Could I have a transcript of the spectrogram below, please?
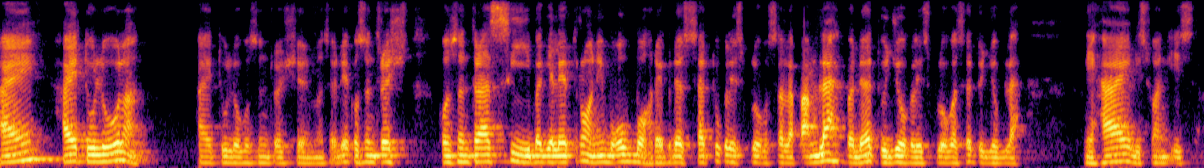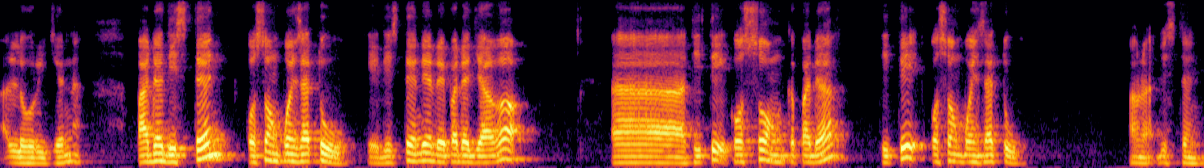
high, high to low lah. High to low concentration. Maksudnya konsentrasi, konsentrasi bagi elektron ni berubah daripada 1 kali 10 kuasa 18 pada 7 kali 10 kuasa 17 ni high, this one is low region lah. Pada distance 0.1. Okay, distance dia daripada jarak uh, titik kosong kepada titik 0.1. Faham tak distance?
